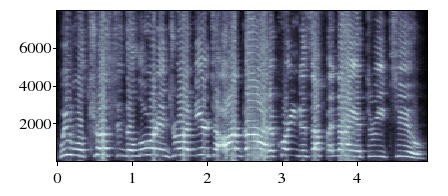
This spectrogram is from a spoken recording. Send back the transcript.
We will trust in the Lord and draw near to our God according to Zephaniah 3:2.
